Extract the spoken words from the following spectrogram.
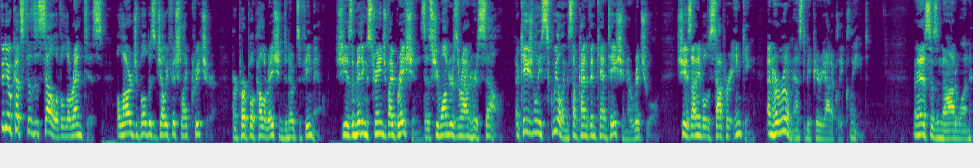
Video cuts to the cell of a Lorientis, a large bulbous jellyfish like creature. Her purple coloration denotes a female. She is emitting strange vibrations as she wanders around her cell occasionally squealing some kind of incantation or ritual. She is unable to stop her inking, and her room has to be periodically cleaned. This is an odd one.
